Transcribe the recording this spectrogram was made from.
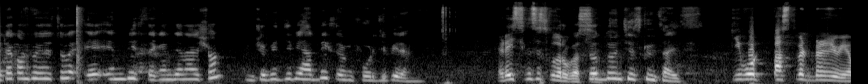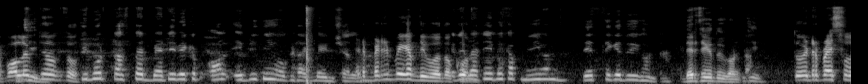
এটা কনফিগারেশন ছিল AMD second generation GB hard disk এবং ফোর জিবি র্যাম এটা স্ক্রিন সাইজ কত রকম আছে? চোদ্দ ইঞ্চি screen size keyboard touchpad battery backup all everything তো? Keyboard touchpad battery backup all everything okay থাকবে ইনশাআল্লাহ। এটা ব্যাটারি ব্যাকআপ দিব এটা ব্যাটারি ব্যাকআপ মিনিমাম দেড় থেকে দুই ঘণ্টা। দেড় থেকে দুই ঘণ্টা। তো এটার প্রাইস কত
